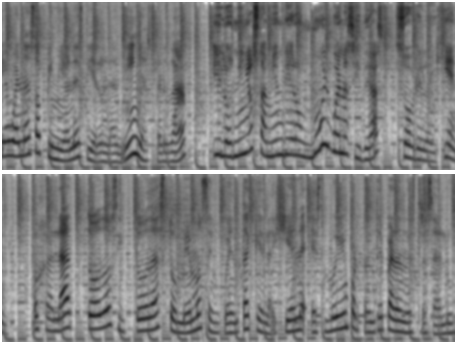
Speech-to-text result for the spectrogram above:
Qué buenas opiniones dieron las niñas, ¿verdad? Y los niños también dieron muy buenas ideas sobre la higiene. Ojalá todos y todas tomemos en cuenta que la higiene es muy importante para nuestra salud.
